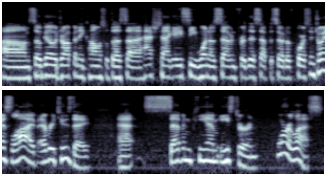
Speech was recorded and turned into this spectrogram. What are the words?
Um, so go drop any comments with us. Uh, hashtag AC107 for this episode, of course. And join us live every Tuesday at 7 p.m. Eastern, more or less,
